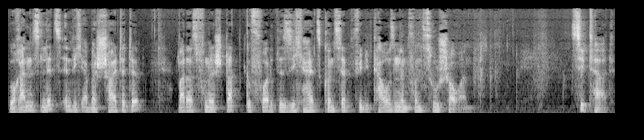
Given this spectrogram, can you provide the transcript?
Woran es letztendlich aber scheiterte, war das von der Stadt geforderte Sicherheitskonzept für die Tausenden von Zuschauern. Zitat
